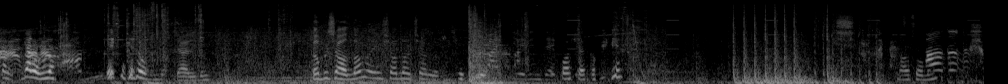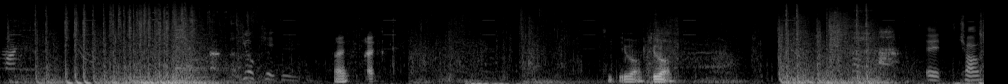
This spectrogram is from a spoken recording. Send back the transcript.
Gel, gel oğlum gel. Gel, oğlum gel. Geldim. Kapı çaldı ama inşallah açarlar. Boş ver kapıyı. Nasıl oldu? Yok edildi. Nice, nice. City one, city one. Evet şans.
